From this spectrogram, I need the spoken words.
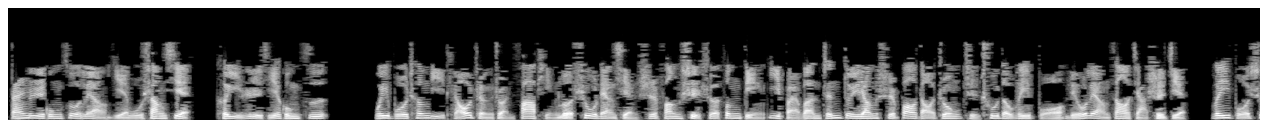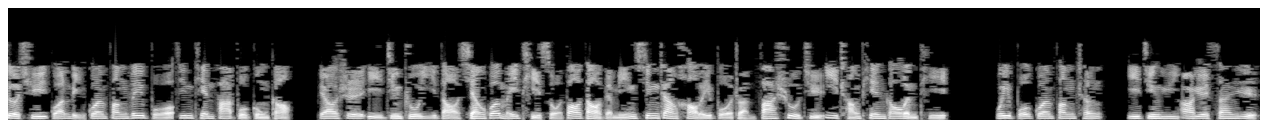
单日工作量也无上限，可以日结工资。微博称已调整转发评论数量显示方式，设封顶一百万。针对央视报道中指出的微博流量造假事件，微博社区管理官方微博今天发布公告，表示已经注意到相关媒体所报道的明星账号微博转发数据异常偏高问题。微博官方称，已经于二月三日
